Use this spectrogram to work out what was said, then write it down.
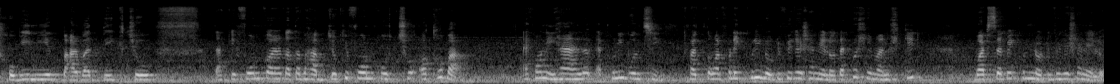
ছবি নিয়ে বারবার দেখছ তাকে ফোন করার কথা ভাবছ কি ফোন করছ? অথবা এখনই হ্যাঁ হ্যালো, এখনই বলছি, হয়তো তোমার ফোনে এক্ষুনি নোটিফিকেশান এলো। দেখো সেই মানুষটির হোয়াটসঅ্যাপে এক্ষুনি নোটিফিকেশান এলো,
